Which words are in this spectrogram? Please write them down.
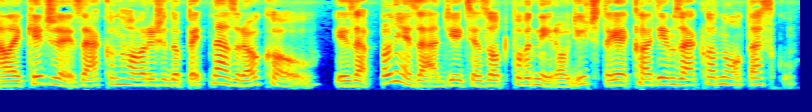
Ale keďže zákon hovorí, že do 15 rokov je za, plne za dieťa zodpovedný rodič, tak ja kladiem základnú otázku.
